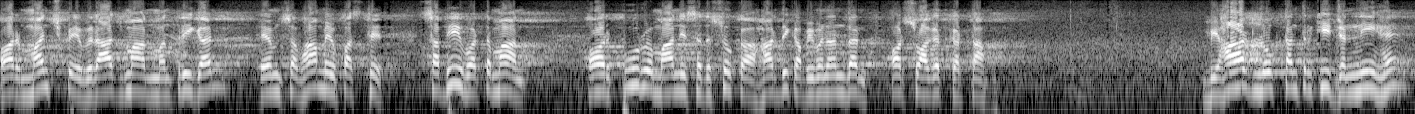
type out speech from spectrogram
और मंच पे विराजमान मंत्रीगण एवं सभा में उपस्थित सभी वर्तमान और पूर्व मान्य सदस्यों का हार्दिक अभिनंदन और स्वागत करता हूँ। बिहार लोकतंत्र की जननी है।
